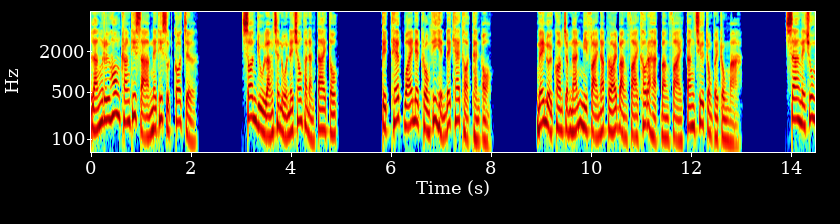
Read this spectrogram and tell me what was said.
หลังรื้อห้องครั้งที่สามในที่สุดก็เจอ ซ่อนอยู่หลังฉนวนในช่องผนังใต้โต๊ะติดเทปไว้ในโพรงที่เห็นได้แค่ถอดแผ่นออก ในหน่วยความจำนั้นมีไฟล์นับร้อยบางไฟล์เข้ารหัสบางไฟล์ตั้งชื่อตรงไปตรงมา สร้างในช่วง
